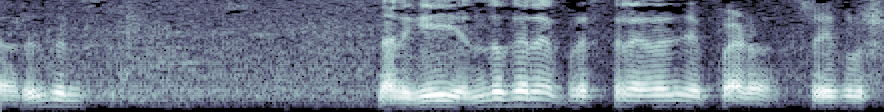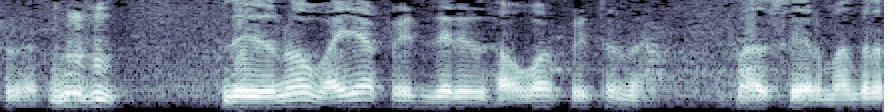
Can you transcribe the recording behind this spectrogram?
ఎవరికి తెలుసు దానికి ఎందుకనే ప్రశ్న లేదని చెప్పాడు శ్రీకృష్ణుడు there is no why of it there is how of it అన్నాడు మాస్ గారు మంత్ర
